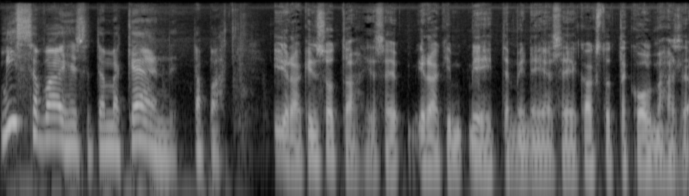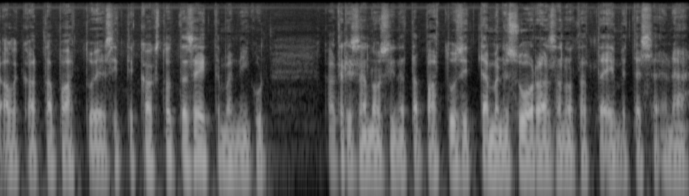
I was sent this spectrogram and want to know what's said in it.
Missä vaiheessa tämä käänne tapahtui? Irakin sota ja se Irakin miehittäminen ja se 2003 se alkaa tapahtua ja sitten 2007 niin kuin Katri sanoi, siinä tapahtuu sitten tämmöinen suoraan sanota, että emme tässä enää,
